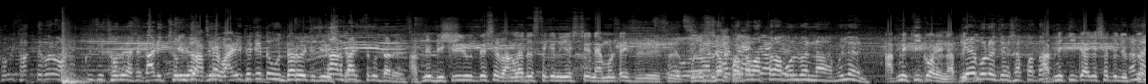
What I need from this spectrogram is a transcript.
ছবি থাকতে পারে অনেক কিছু ছবি আছে গাড়ির ছবি কিন্তু আপনার বাড়ি থেকে তো উদ্ধার হয়েছে কার বাড়ি থেকে উদ্ধার হয়েছে? আপনি বিক্রির উদ্দেশ্যে বাংলাদেশ থেকে নিয়ে এসেছেন এমনটাই পুলিশ কথাবার্তা বলবেন না বুঝলেন? আপনি কি করেন? আপনি কে বলেছে এসব কথা? আপনি কি কাজের সাথে যুক্ত না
